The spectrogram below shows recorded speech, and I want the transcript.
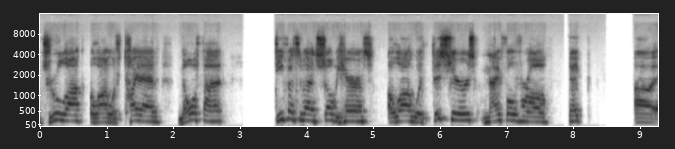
Drew Lock along with tight end Noah Fant, defensive end Shelby Harris, along with this year's ninth overall pick uh,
